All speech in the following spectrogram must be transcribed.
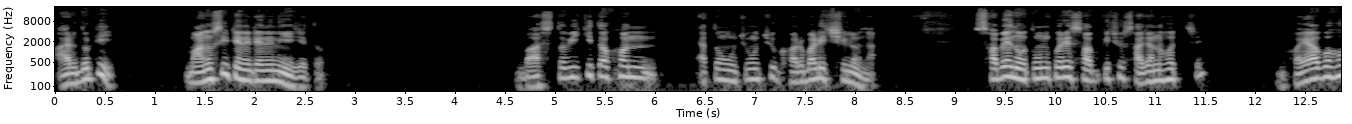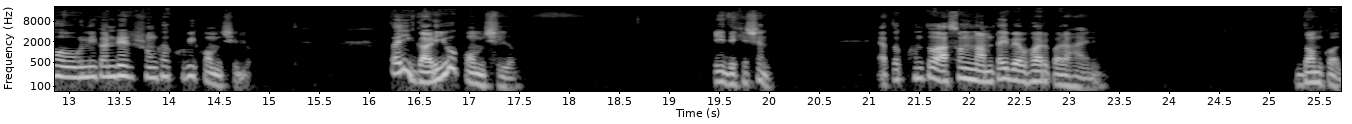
আর দুটি মানুষই টেনে টেনে নিয়ে যেত। বাস্তবিকই তখন এত উঁচু উঁচু ঘরবাড়ি ছিল না? সবে নতুন করে সব কিছু সাজানো হচ্ছে। ভয়াবহ অগ্নিকাণ্ডের সংখ্যা খুবই কম ছিল। তাই গাড়িও কম ছিল। এই দেখেছেন, এতক্ষণ তো আসল নামটাই ব্যবহার করা হয়নি। দমকল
